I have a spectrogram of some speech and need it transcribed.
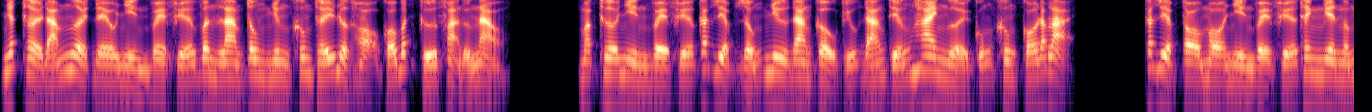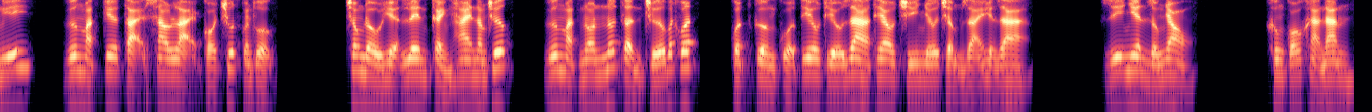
Nhất thời đám người đều nhìn về phía Vân Lam Tông nhưng không thấy được họ có bất cứ phản ứng nào. Mặc thừa nhìn về phía Cát Diệp giống như đang cầu cứu đáng tiếng hai người cũng không có đáp lại. Cát Diệp tò mò nhìn về phía thanh niên ngẫm nghĩ, gương mặt kia tại sao lại có chút quen thuộc. Trong đầu hiện lên cảnh hai năm trước, gương mặt non nớt tẩn chứa bất khuất, quật cường của tiêu thiếu ra theo trí nhớ chậm rãi hiện ra. Dĩ nhiên giống nhau. Không có khả năng.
